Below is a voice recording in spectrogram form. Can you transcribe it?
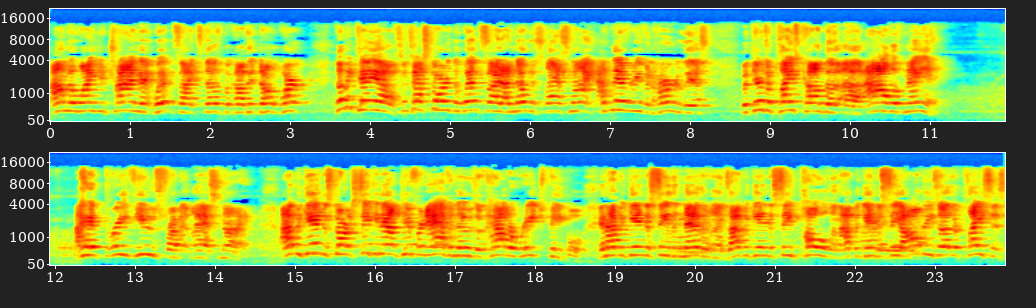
I don't know why you're trying that website stuff because it don't work. Let me tell y'all, since I started the website, I noticed last night, I've never even heard of this, but there's a place called the uh, Isle of Man. I had three views from it last night. I began to start seeking out different avenues of how to reach people. And I began to see the Netherlands. I began to see Poland. I began to see all these other places.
